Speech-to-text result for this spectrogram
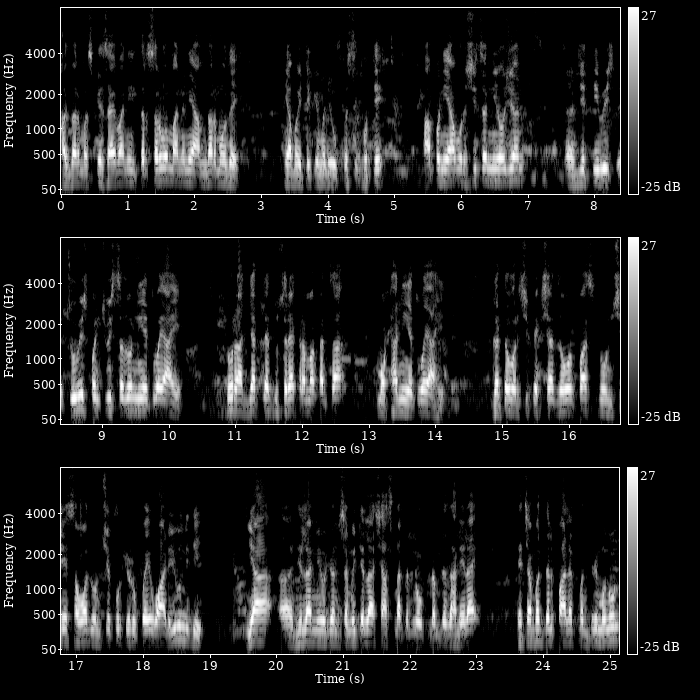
खासदार मस्के साहेब आणि इतर सर्व माननीय आमदार महोदय या बैठकीमध्ये उपस्थित होते. आपण या वर्षीचं नियोजन जे तेवीस चोवीस पंचवीसचा जो नियतवय आहे तो राज्यातल्या दुसऱ्या क्रमांकाचा मोठा नियतवय आहे. गतवर्षीपेक्षा जवळपास दोनशे सव्वा दोनशे कोटी रुपये वाढीव निधी या जिल्हा नियोजन समितीला शासनाकडून उपलब्ध झालेला आहे. त्याच्याबद्दल पालकमंत्री म्हणून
